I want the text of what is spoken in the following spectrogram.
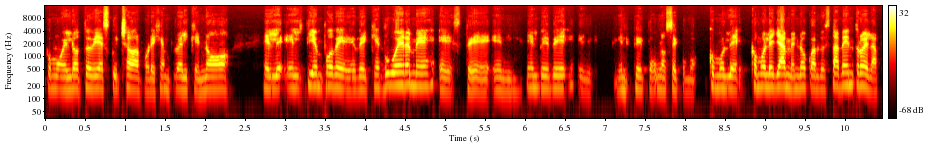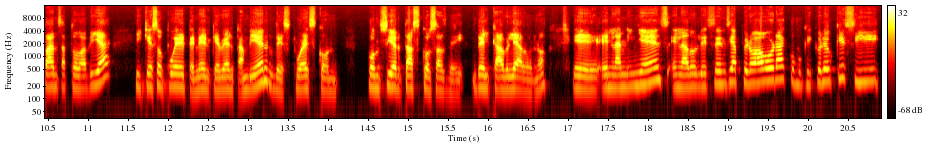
como el otro día escuchaba, por ejemplo, el que no el, el tiempo de, de, que duerme este, el, el bebé, el, el feto, no sé cómo, cómo, le, cómo le llamen, ¿no? Cuando está dentro de la panza todavía y que eso puede tener que ver también después con, con ciertas cosas de, del cableado, ¿no? Eh, en la niñez, en la adolescencia, pero ahora como que creo que sí,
